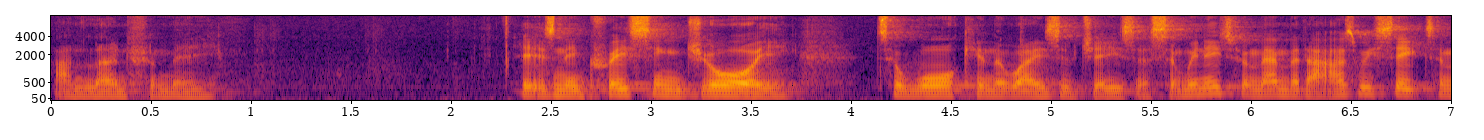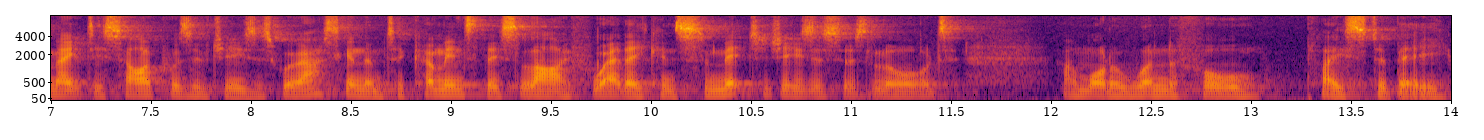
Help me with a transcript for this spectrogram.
and learn from me. It is an increasing joy to walk in the ways of Jesus. And we need to remember that as we seek to make disciples of Jesus, we're asking them to come into this life where they can submit to Jesus as Lord and what a wonderful place to be.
